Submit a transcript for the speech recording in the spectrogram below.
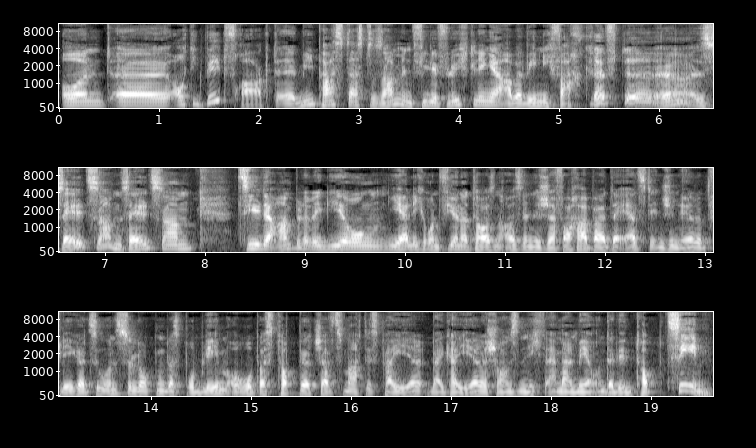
und äh, auch die Bild fragt, äh, wie passt das zusammen? Viele Flüchtlinge, aber wenig Fachkräfte. Ja, seltsam, seltsam. Ziel der Ampelregierung, jährlich rund 400.000 ausländische Facharbeiter, Ärzte, Ingenieure, Pfleger zu uns zu locken. Das Problem, Europas Top-Wirtschaftsmacht ist bei Karrierechancen nicht einmal mehr unter den Top 10.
